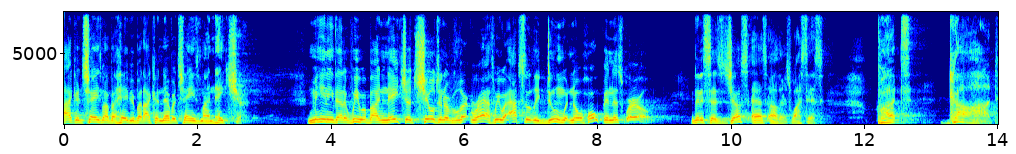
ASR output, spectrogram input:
I could change my behavior, but I could never change my nature. Meaning that if we were by nature children of wrath, we were absolutely doomed with no hope in this world. And then it says, just as others. Watch this. But God,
